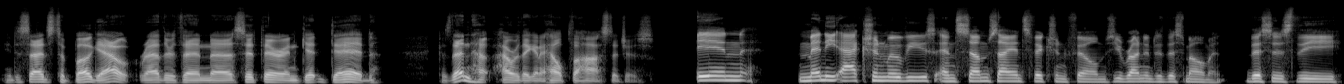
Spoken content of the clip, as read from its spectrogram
He decides to bug out rather than uh, sit there and get dead, because then how, how are they going to help the hostages? In many action movies and some science fiction films, you run into this moment. This is the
